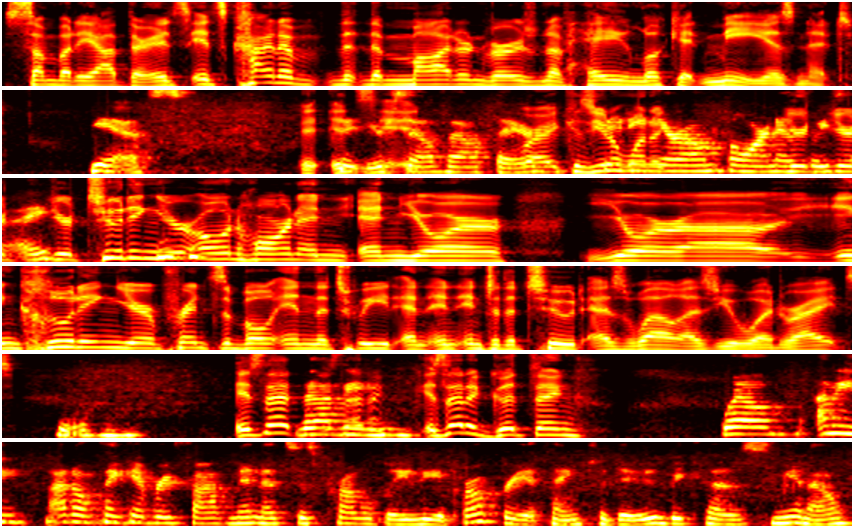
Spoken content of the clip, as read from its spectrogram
somebody out there. It's it's kind of the, the modern version of hey, look at me, isn't it? Yes. It, Put yourself it, out there, right? Because you don't want your own horn, as you're, we you're, say. You're tooting your own horn, and and you're you're uh, including your principal in the tweet and, and, into the toot as well as you would, right? Mm-hmm. Is that, is, mean, that a, is that a good thing? Well, I mean, I don't think every five minutes is probably the appropriate thing to do because, you know,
